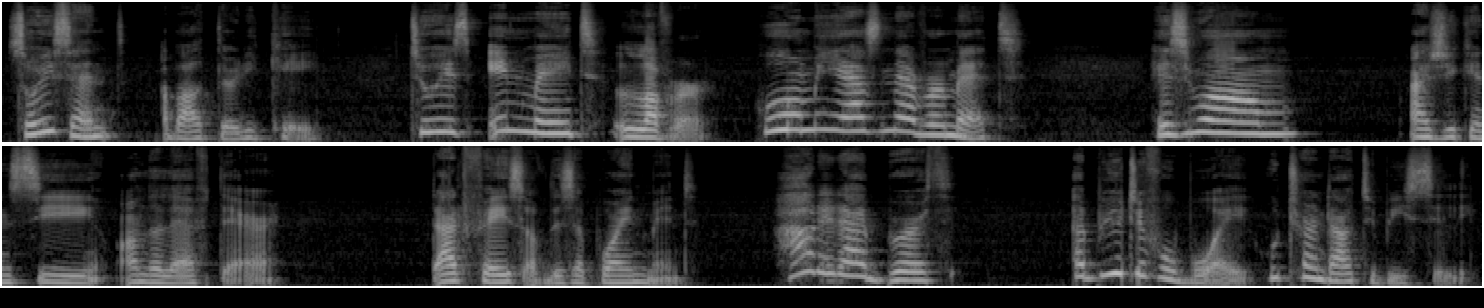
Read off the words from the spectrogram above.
So he sent about 30k to his inmate lover, whom he has never met. His mom, as you can see on the left there, that face of disappointment. How did I birth a beautiful boy who turned out to be silly?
